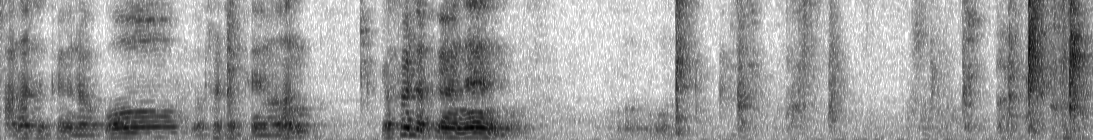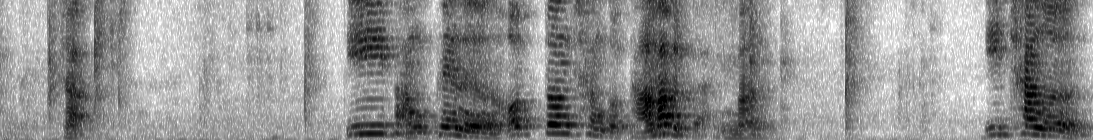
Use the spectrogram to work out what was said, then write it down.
반어적 표현하고 역설적 표현. 역설적 표현은 자, 이 방패는 어떤 창도 다 막을 거야. 임마는. 이 창은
